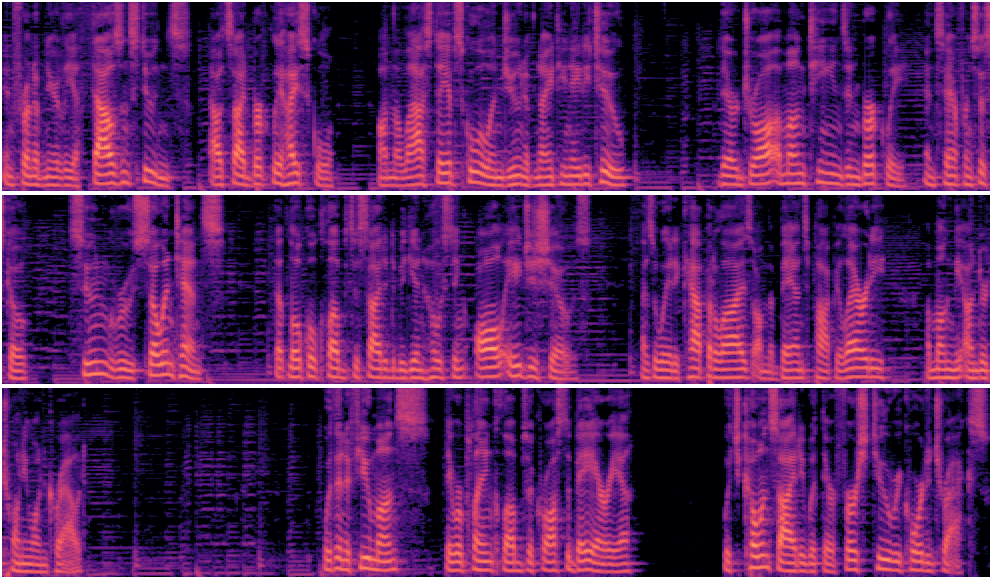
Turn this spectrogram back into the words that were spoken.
in front of nearly a thousand students outside Berkeley High School on the last day of school in June of 1982, their draw among teens in Berkeley and San Francisco soon grew so intense that local clubs decided to begin hosting all ages shows as a way to capitalize on the band's popularity among the under 21 crowd. Within a few months, they were playing clubs across the Bay Area, which coincided with their first two recorded tracks,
